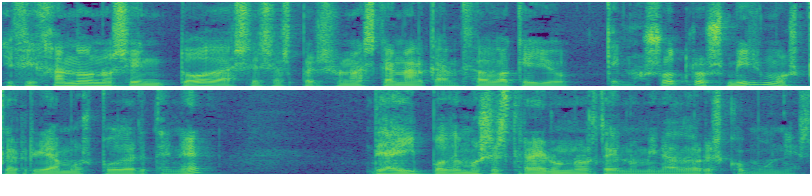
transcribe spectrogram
Y fijándonos en todas esas personas que han alcanzado aquello que nosotros mismos querríamos poder tener, de ahí podemos extraer unos denominadores comunes.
